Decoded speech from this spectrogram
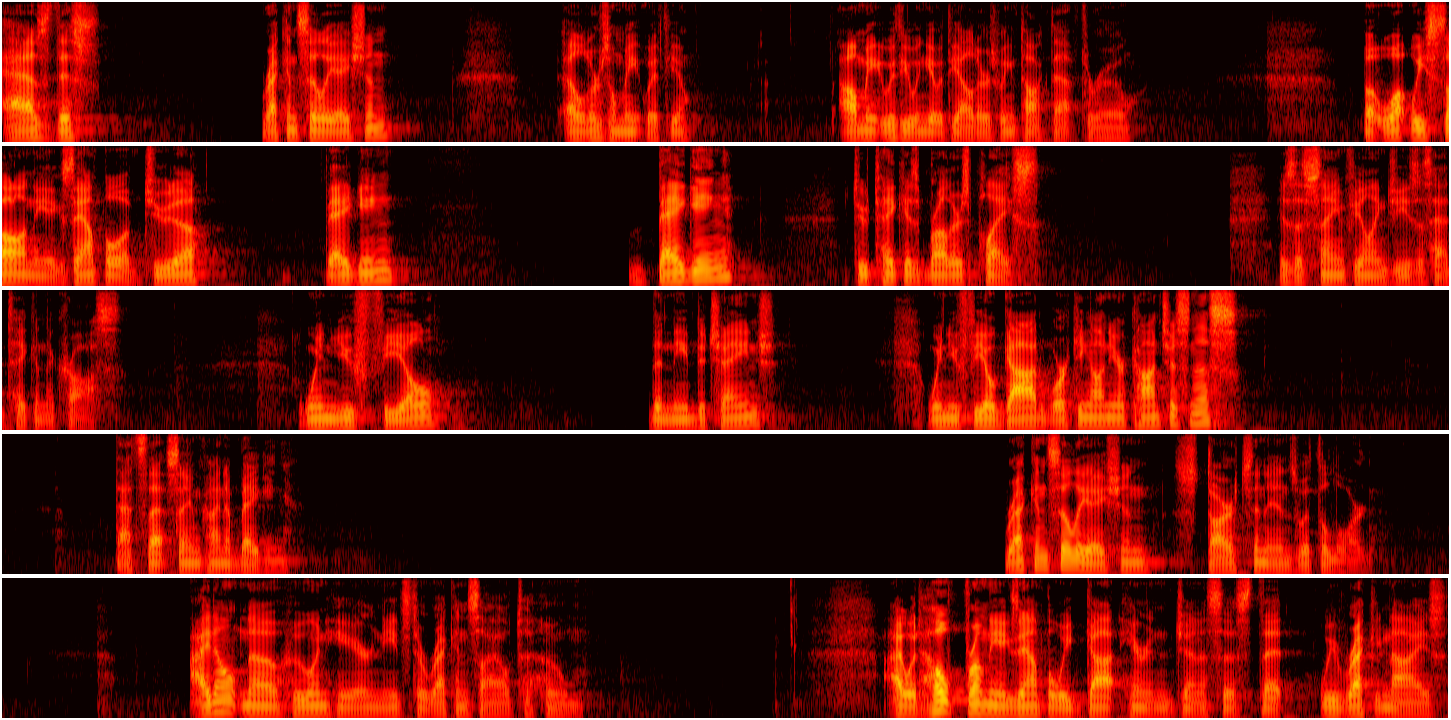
as this reconciliation, elders will meet with you. I'll meet with you and get with the elders. We can talk that through. But what we saw in the example of Judah begging, begging to take his brother's place is the same feeling Jesus had taking the cross. When you feel the need to change, when you feel God working on your consciousness, that's that same kind of begging. Reconciliation starts and ends with the Lord. I don't know who in here needs to reconcile to whom. I would hope from the example we got here in Genesis that we recognize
